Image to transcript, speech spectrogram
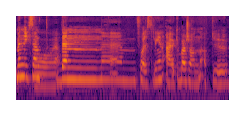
Men ikke sant, Og, ja. den uh, forestillingen er jo ikke bare sånn at du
